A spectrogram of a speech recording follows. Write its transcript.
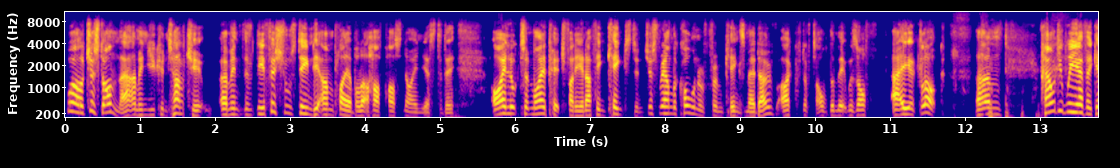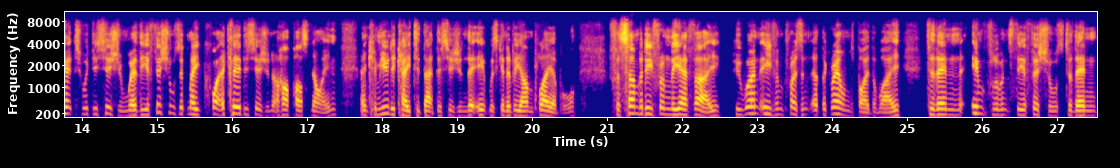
Well, just on that, I mean, you can touch it. I mean, the, the officials deemed it unplayable at half past nine yesterday. I looked at my pitch, funny enough, in Kingston, just round the corner from Kings Meadow. I could have told them it was off at eight o'clock. Um, how did we ever get to a decision where the officials had made quite a clear decision at half past nine and communicated that decision that it was going to be unplayable for somebody from the FA who weren't even present at the ground, by the way, to then influence the officials to then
